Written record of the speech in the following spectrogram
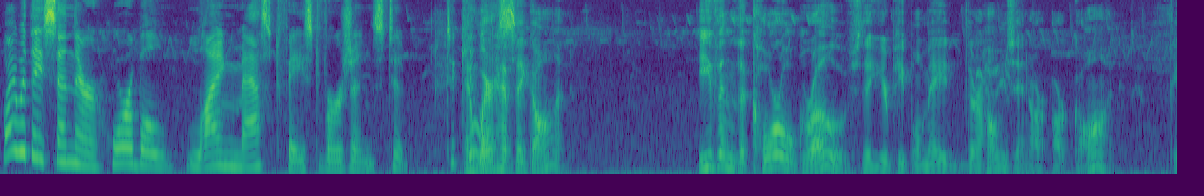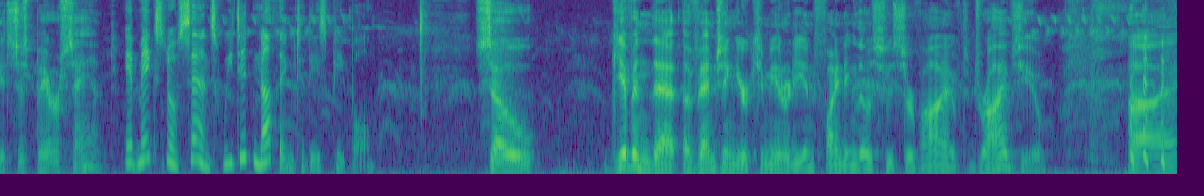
Why would they send their horrible lying masked faced versions to to kill us? And where us? have they gone? Even the coral groves that your people made their homes in are, are gone. It's just bare sand. It makes no sense. We did nothing to these people. So, given that avenging your community and finding those who survived drives you, uh,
